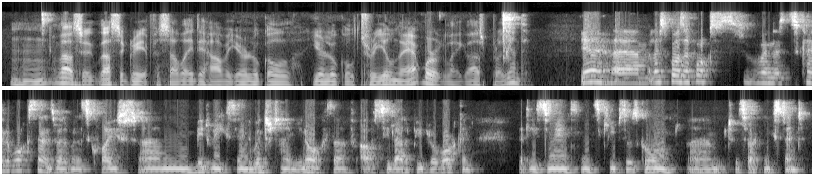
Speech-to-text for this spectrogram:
Mm-hmm. That's a that's a great facility to have at your local your local trail network. Like that's brilliant. Yeah, um, I suppose it works when it's kind of works then as well when it's quiet um, midweeks in the wintertime, you know, because obviously a lot of people are working. At least the maintenance keeps us going um, to a certain extent.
